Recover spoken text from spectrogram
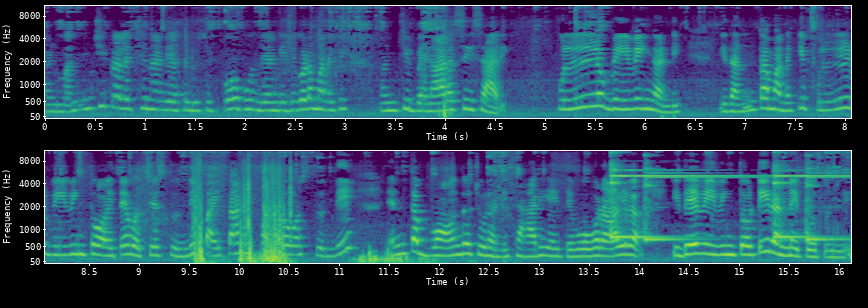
అండ్ మంచి కలెక్షన్ అండి అసలు సూపర్బ్ ఉంది అండి. ఇది కూడా మనకి మంచి బెనారసీ శారీ. ఫుల్ వీవింగ్ అండి. ఇదంతా మనకి ఫుల్ వీవింగ్తో అయితే వచ్చేస్తుంది. పైతాని పట్లో వస్తుంది. ఎంత బాగుందో చూడండి శారీ అయితే. ఓవరాల్గా ఇదే వీవింగ్ తోటి రన్ అయిపోతుంది.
